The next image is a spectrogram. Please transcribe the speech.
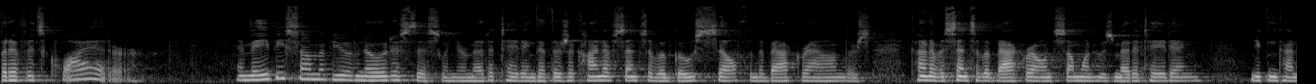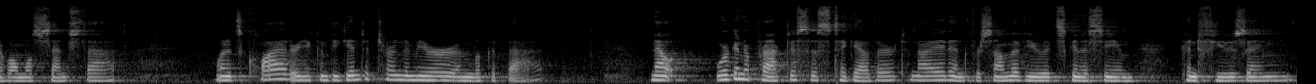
But if it's quieter, and maybe some of you have noticed this when you're meditating, that there's a kind of sense of a ghost self in the background. There's kind of a sense of a background, someone who's meditating. You can kind of almost sense that. When it's quieter, you can begin to turn the mirror and look at that. Now, we're going to practice this together tonight, and for some of you, it's going to seem confusing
